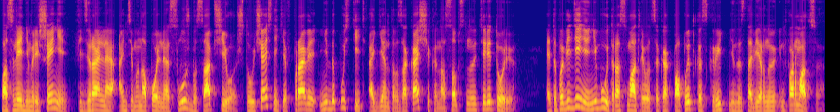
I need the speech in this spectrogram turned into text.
В последнем решении Федеральная антимонопольная служба сообщила, что участники вправе не допустить агентов заказчика на собственную территорию. Это поведение не будет рассматриваться как попытка скрыть недостоверную информацию.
